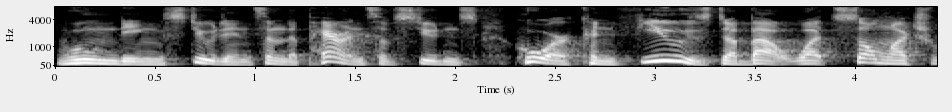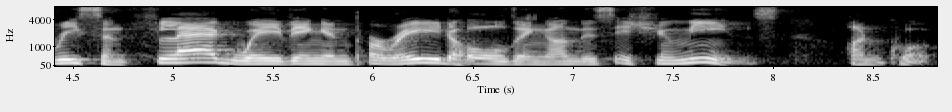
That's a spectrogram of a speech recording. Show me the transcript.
wounding students and the parents of students who are confused about what so much recent flag waving and parade holding on this issue means. Unquote.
